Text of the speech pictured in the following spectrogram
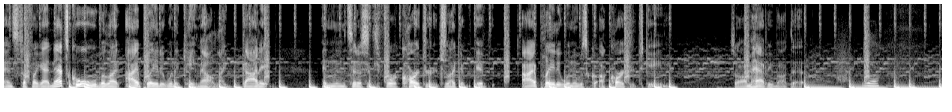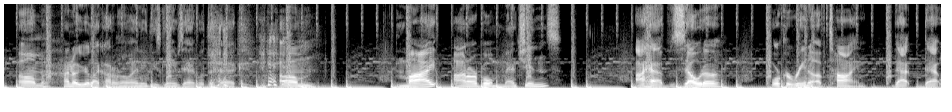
and stuff like that. And that's cool, but like I played it when it came out, like got it in the Nintendo 64 cartridge. Like if, if I played it when it was a cartridge game, so I'm happy about that. Yeah. Um, I know you're like, I don't know any of these games, Dad. What the heck? um, my honorable mentions. I have Zelda, Ocarina of Time. That that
